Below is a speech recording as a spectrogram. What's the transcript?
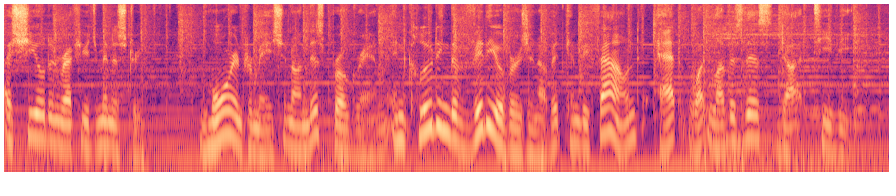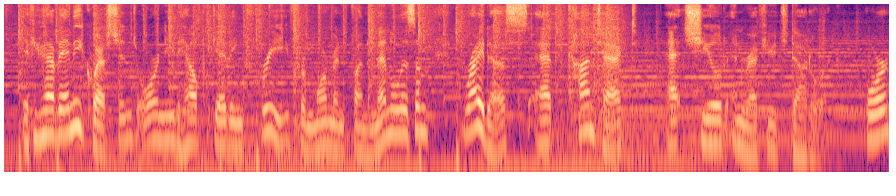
a Shield and Refuge ministry. More information on this program, including the video version of it, can be found at whatloveisthis.tv. If you have any questions or need help getting free from Mormon fundamentalism, write us at contact at shieldandrefuge.org or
